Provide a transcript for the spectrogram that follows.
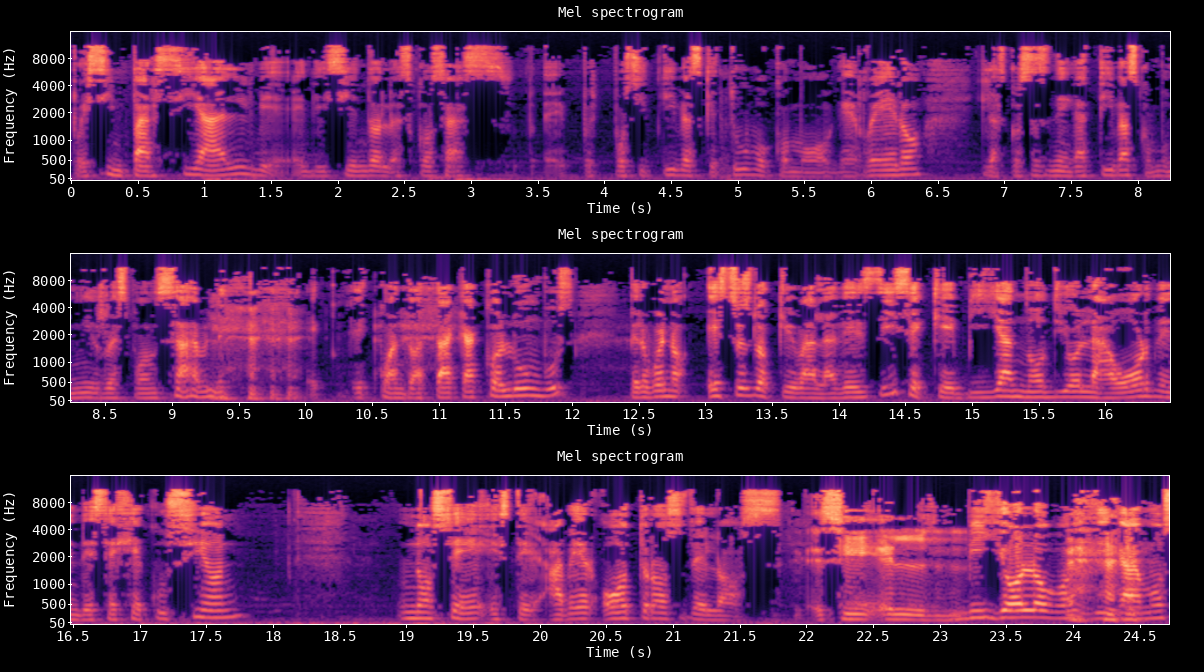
pues imparcial, eh, diciendo las cosas eh, pues positivas que tuvo como guerrero y las cosas negativas como un irresponsable cuando ataca a Columbus. Pero bueno, esto es lo que Valadez dice, que Villa no dio la orden de esa ejecución. No sé, este, a ver, otros de los Sí, el... biólogos, digamos,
